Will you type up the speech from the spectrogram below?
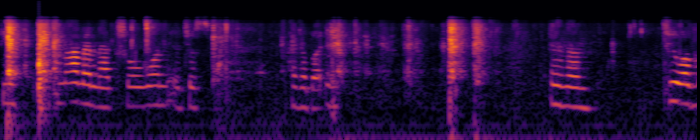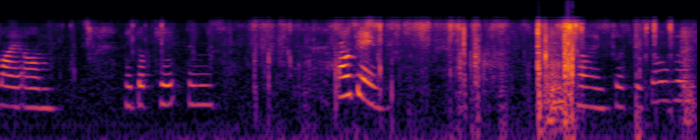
See, it's not an actual one. It just a button and um two of my um makeup kit things. Okay. Try and flip this over.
